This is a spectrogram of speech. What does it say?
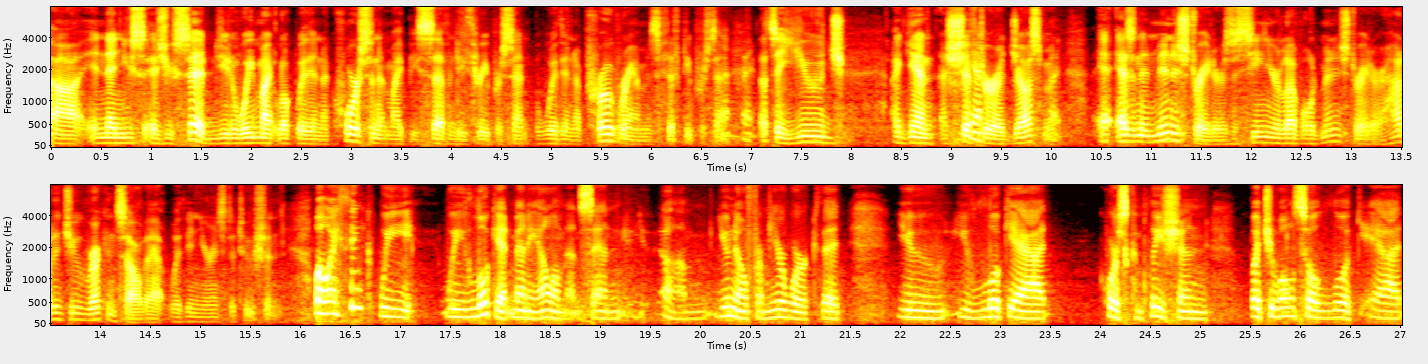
uh, and then you, as you said, you know, we might look within a course and it might be 73%, but within a program is 50%. Right. That's a huge, again, a shift Yep. or adjustment. A- As an administrator, as a senior level administrator, how did you reconcile that within your institution? Well, I think we we look at many elements, and um, you know from your work that you you look at course completion, but you also look at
